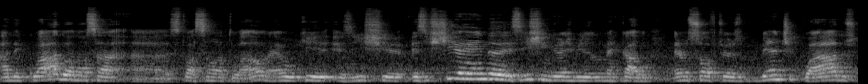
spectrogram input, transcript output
adequado à nossa à situação atual, né? o que existe, existia ainda existe em grande medida no mercado, eram softwares bem antiquados,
